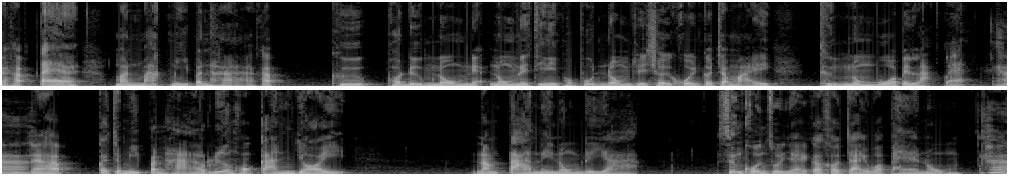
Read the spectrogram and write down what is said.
นะครับแต่มันมักมีปัญหาครับคือพอดื่มนมเนี่ยนมในที่นี้พอพูดนมเฉยๆคนก็จะหมายถึงนมวัวเป็นหลักแล้วค่ะนะครับ ก็จะมีปัญหาเรื่องของการย่อยน้ำตาลในนมได้ยาก ซึ่งคนส่วนใหญ่ก็เข้าใจว่าแพ้นมค่ะ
